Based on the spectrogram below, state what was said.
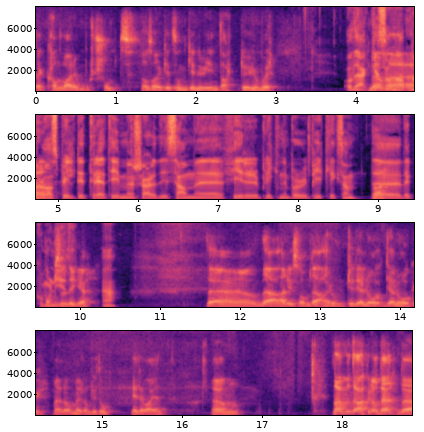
Det kan være morsomt. Altså ikke sånn genuint artig humor. Og det er ikke Men, sånn at når du har spilt i tre timer, så er det de samme fire replikkene på repeat, liksom? Det, nei, det kommer nye ting. Ikke. Ja. Det, det, er liksom, det er ordentlig dialog, dialog mellom, mellom, de to hele veien. Um, nei, men det er akkurat det. det.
